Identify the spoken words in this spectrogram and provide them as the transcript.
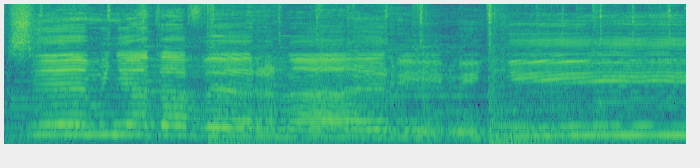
σε μια ταβέρνα ερημική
